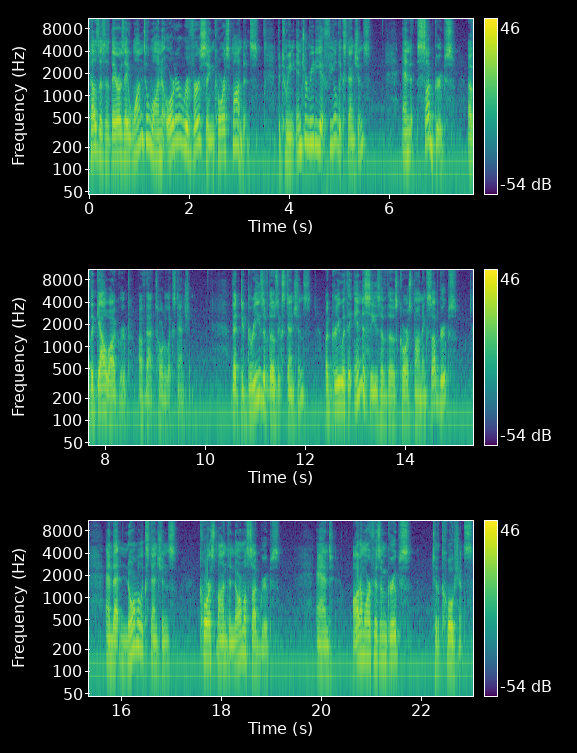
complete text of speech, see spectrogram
tells us that there is a one-to-one order reversing correspondence between intermediate field extensions and subgroups of the Galois group of that total extension. That degrees of those extensions agree with the indices of those corresponding subgroups, and that normal extensions correspond to normal subgroups, and automorphism groups to the quotients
